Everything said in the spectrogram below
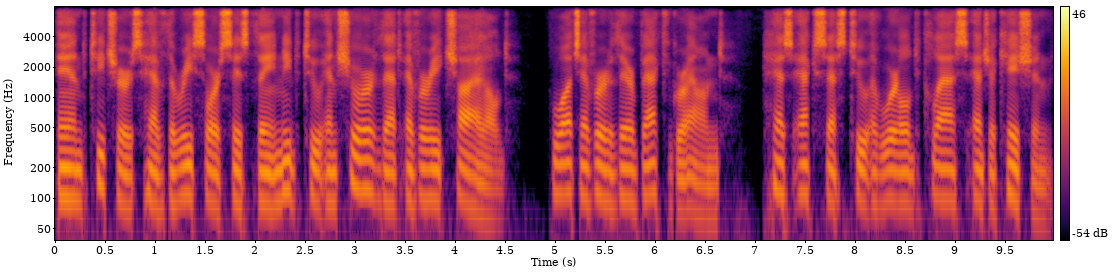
and teachers have the resources they need to ensure that every child, whatever their background, has access to a world class education.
